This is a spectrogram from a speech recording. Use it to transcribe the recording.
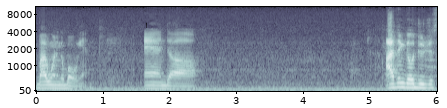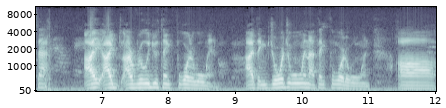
by winning a bowl game. And uh, I think they'll do just that. I, I, I really do think Florida will win. I think Georgia will win. I think Florida will win. Uh,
